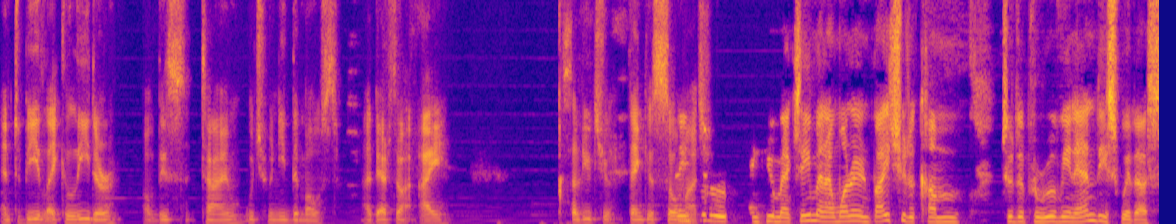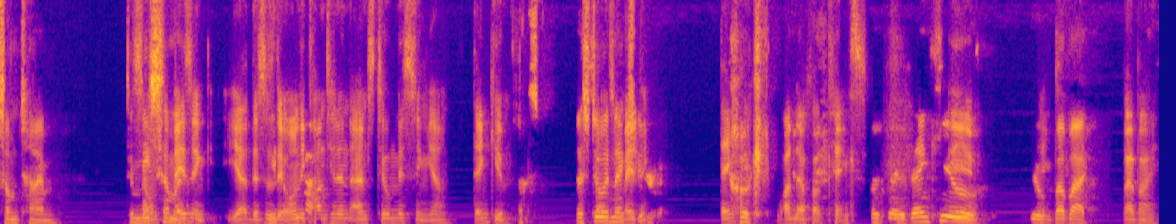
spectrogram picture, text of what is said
and to be like a leader of this time, which we need the most. Alberto, I salute you. Thank you so Thank much. You. Thank you, Maxime. And I want to invite you to come to the Peruvian Andes with us sometime. To Sounds meet some amazing. Yeah, this is the only yeah. continent I'm still missing. Yeah. Thank you. Let's, let's do it next amazing. year. Thank you. Okay. Wonderful. Thanks. Okay, thank you. you. Bye bye. Bye bye.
